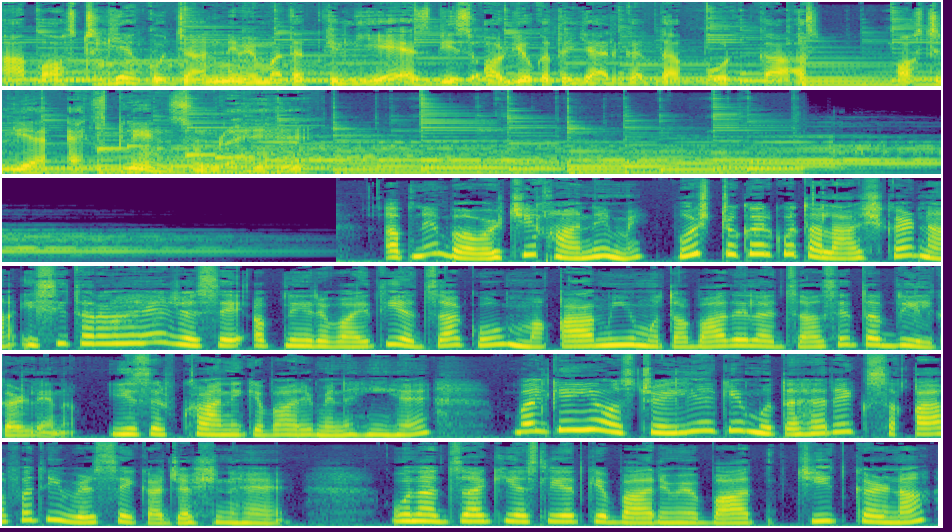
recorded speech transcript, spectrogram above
آپ آسٹریلیا کو جاننے میں مدد کے لیے ایس بی ایس آڈیو کا تیار کردہ پوڈ کاسٹ آسٹریلیا ایکسپلین سن رہے ہیں۔ اپنے باورچی خانے میں بش ٹکر کو تلاش کرنا اسی طرح ہے جیسے اپنے روایتی اجزاء کو مقامی متبادل اجزاء سے تبدیل کر لینا۔ یہ صرف کھانے کے بارے میں نہیں ہے، بلکہ یہ آسٹریلیا کے متحرک ثقافتی ورثے کا جشن ہے۔ ان اجزاء کی اصلیت کے بارے میں بات چیت کرنا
